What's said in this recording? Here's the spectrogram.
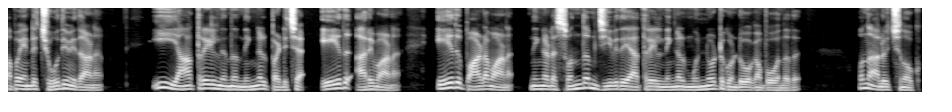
അപ്പോൾ എന്റെ ചോദ്യം ഇതാണ് ഈ യാത്രയിൽ നിന്ന് നിങ്ങൾ പഠിച്ച ഏത് അറിവാണ് ഏത് പാഠമാണ് നിങ്ങളുടെ സ്വന്തം ജീവിതയാത്രയിൽ നിങ്ങൾ മുന്നോട്ട് കൊണ്ടുപോകാൻ പോകുന്നത്? ഒന്ന് ആലോചിച്ച് നോക്കൂ.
